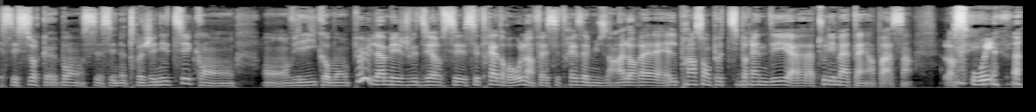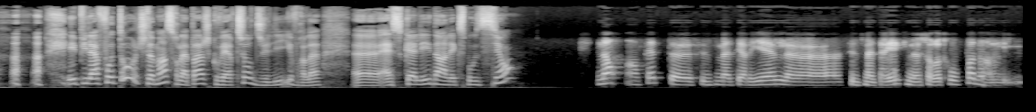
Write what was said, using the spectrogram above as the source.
c'est sûr que, bon, c'est notre génétique, on, on, vieillit comme on peut, là, mais je veux dire, c'est très drôle, en fait, c'est très amusant. Alors, elle, prend son petit brandy à, tous les matins en passant. Alors, oui. Et puis la photo, justement, sur la page couverture du livre, là, euh, est-ce qu'elle est dans l'exposition? Non, en fait, euh, c'est du matériel, euh, c'est du matériel qui ne se retrouve pas dans le livre.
